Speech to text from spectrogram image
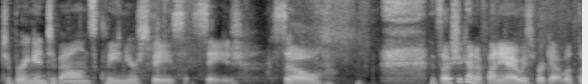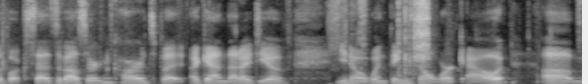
To bring into balance, clean your space, sage. So it's actually kind of funny. I always forget what the book says about certain cards, but again, that idea of, you know, when things don't work out, um,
